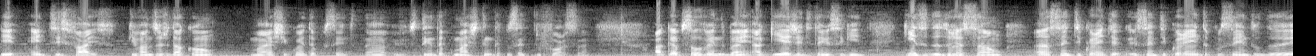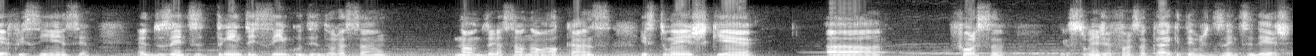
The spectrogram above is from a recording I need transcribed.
e Anticipy que vai nos ajudar com mais 50%, uh, 30, mais 30% de força. Ok pessoal, vendo bem, aqui a gente tem o seguinte, 15 de duração, uh, 140%, 140 de eficiência, uh, 235 de duração, não, duração não, alcance, e strange que é a uh, força, strange é força, ok, que temos 210,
